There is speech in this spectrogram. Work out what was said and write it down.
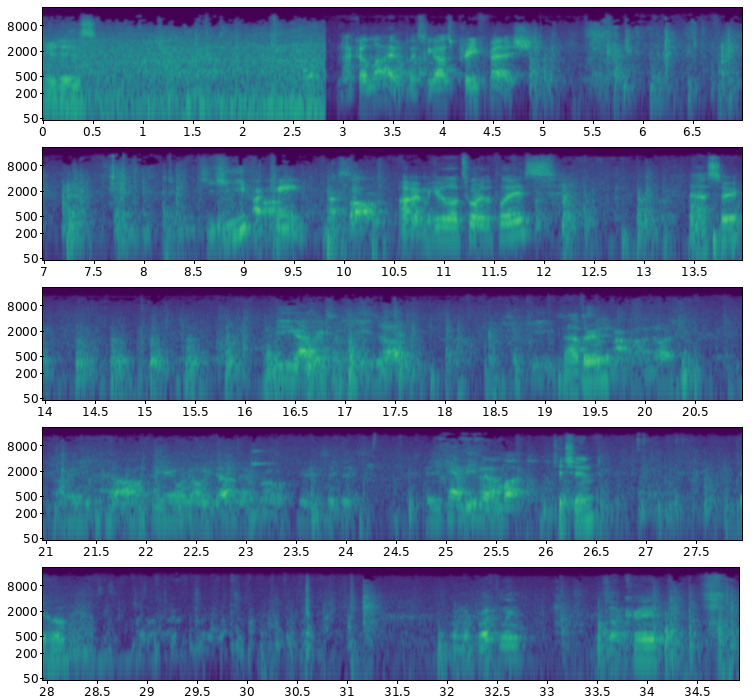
Here it is. Not gonna lie, the place we got is pretty fresh. I came. I saw. Alright, I'm gonna give you a little tour of the place. Master. You gotta bring some keys, dog. Some keys. Bathroom. Knock on the door. I mean, I don't think anyone's gonna be down there, bro. Here, just take this. Cause you can't leave it unlocked. Kitchen. Go. Going to Brooklyn. It's our crib.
